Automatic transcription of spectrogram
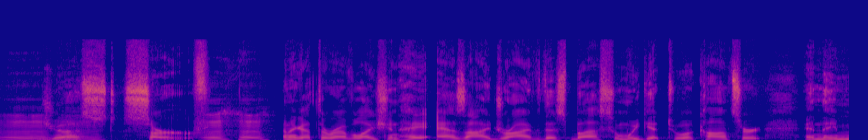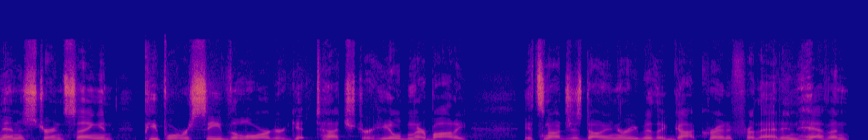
mm-hmm. just serve. Mm-hmm. And I got the revelation hey, as I drive this bus and we get to a concert and they minister and sing and people receive the Lord or get touched or healed in their body, it's not just Donnie and Reba that got credit for that. In heaven,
